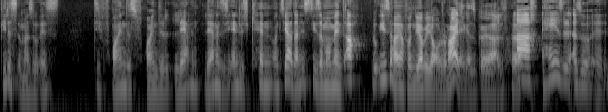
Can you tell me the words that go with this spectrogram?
Wie das immer so ist, die Freundesfreunde lernen, lernen sich endlich kennen. Und ja, dann ist dieser Moment, ach, Luisa, ja, von dir habe ich auch schon einiges gehört. Ach, Hazel, also äh,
